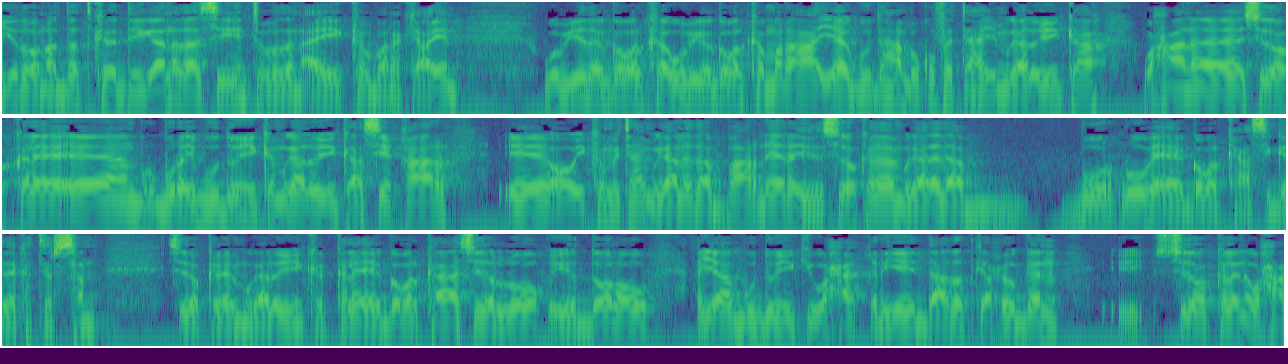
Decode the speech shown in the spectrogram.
iyadoona dadka deegaanadaasi inta badan ay ka barakaceen webiyada gobolka webiga gobolka maraac ayaa guud ahaanba ku fatahay magaalooyinka waxaana sidoo kale burburay buudooyinka magaalooyinkaasi qaar oo ay ka mid tahay magaalada baardheere sidoo kale magaalada buur dhuube ee gobolkaasi geda ka tirsan. Sidoo kale magaalooyinka kale ee gobolka sida luuq iyo doolow ayaa buudooyinkii waxaa qariyay daadadka xoogan sidoo kalena waxaa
